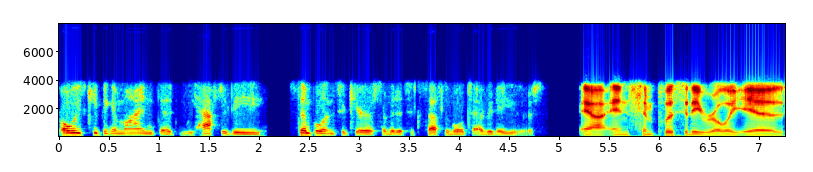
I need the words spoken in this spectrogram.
always keeping in mind that we have to be simple and secure so that it's accessible to everyday users. Yeah, and simplicity really is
